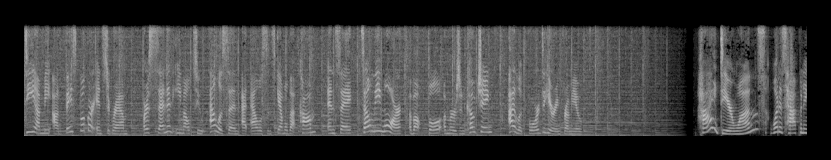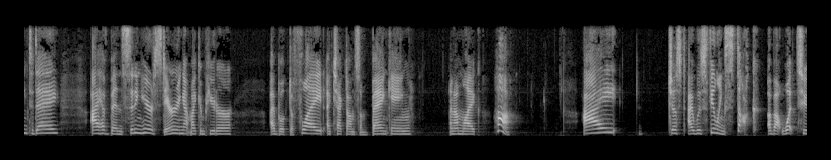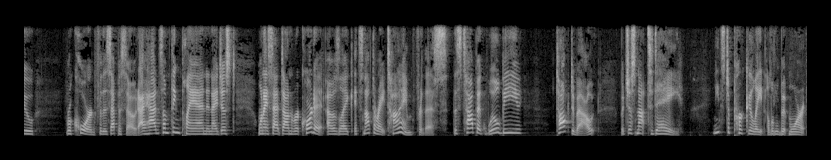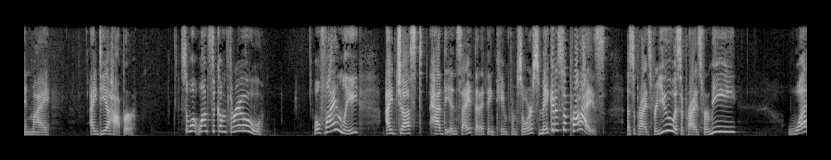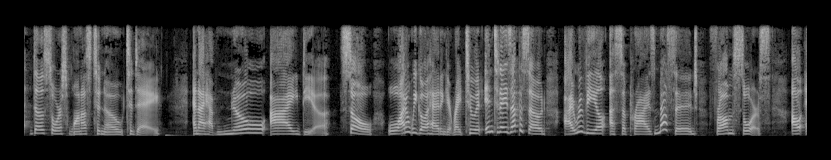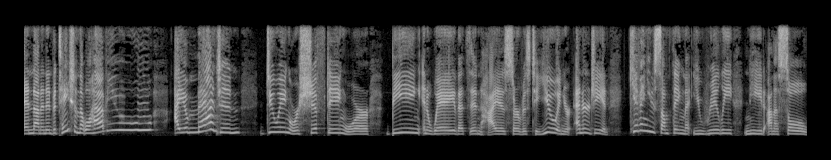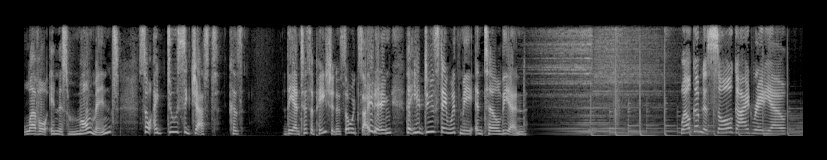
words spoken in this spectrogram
DM me on Facebook or Instagram or send an email to Allison at AllisonScammell.com and say, Tell me more about full immersion coaching. I look forward to hearing from you. Hi, dear ones. What is happening today? I have been sitting here staring at my computer. I booked a flight, I checked on some banking, and I'm like, huh. I just, I was feeling stuck about what to record for this episode. I had something planned and I just, when I sat down to record it, I was like, it's not the right time for this. This topic will be talked about, but just not today. It needs to percolate a little bit more in my idea hopper. So, what wants to come through? Well, finally, I just had the insight that I think came from Source. Make it a surprise. A surprise for you, a surprise for me. What does Source want us to know today? And I have no idea. So, why don't we go ahead and get right to it? In today's episode, I reveal a surprise message from Source. I'll end on an invitation that will have you, I imagine, doing or shifting or being in a way that's in highest service to you and your energy and giving you something that you really need on a soul level in this moment. So I do suggest, because the anticipation is so exciting, that you do stay with me until the end. Welcome to Soul Guide Radio,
